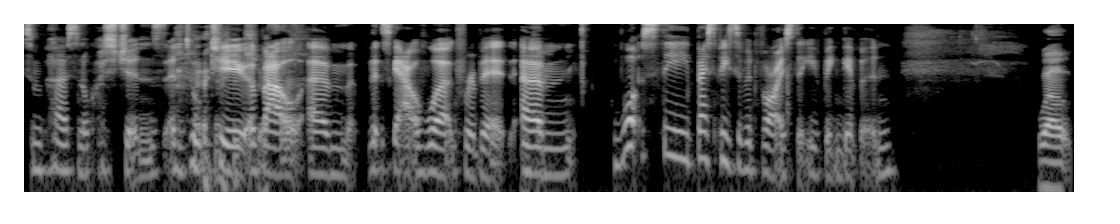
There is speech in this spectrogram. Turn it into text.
some personal questions and talk to you Sure. about. Um, let's get out of work for a bit. Um, what's the best piece of advice that you've been given? Well,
